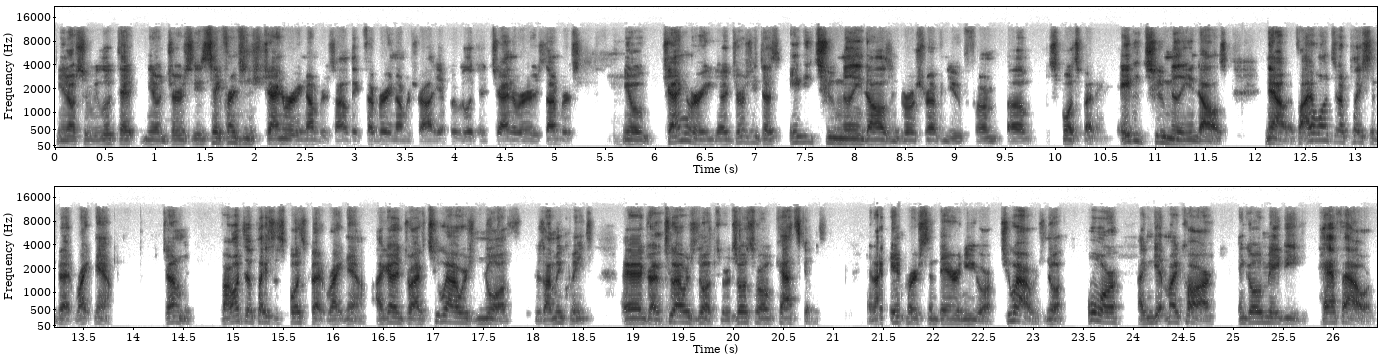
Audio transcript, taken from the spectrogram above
You know, so we looked at you know Jersey. Say for instance, January numbers. I don't think February numbers are out yet, but we look at January's numbers. You know, January uh, Jersey does eighty-two million dollars in gross revenue from uh, sports betting. Eighty-two million dollars. Now, if I wanted to place a bet right now, gentlemen, if I wanted to place a sports bet right now, I got to drive two hours north because I'm in Queens. I got to drive two hours north to Resorts World Catskills, and I'm in person there in New York. Two hours north. Or I can get my car and go maybe half hour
